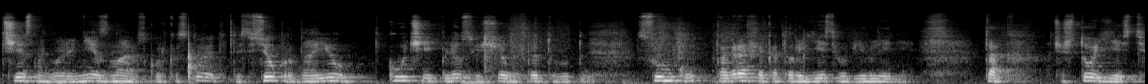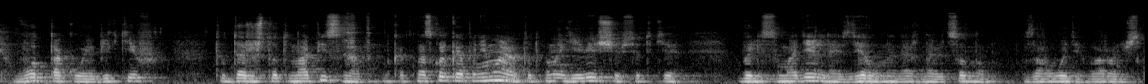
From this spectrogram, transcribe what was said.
честно говоря, не знаю, сколько стоит. То есть все продаю кучей, плюс еще вот эту вот сумку, фотография, которая есть в объявлении. Так, значит, что есть? Вот такой объектив. Тут даже что-то написано. Как, насколько я понимаю, тут многие вещи все-таки были самодельные, сделаны, наверное, на авиационном заводе Воронежском.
